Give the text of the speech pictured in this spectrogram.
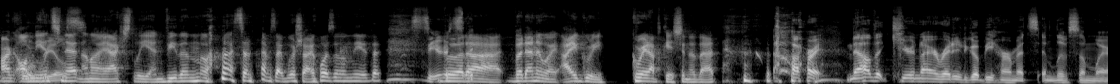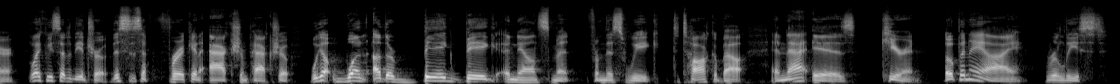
aren't for on the reals. internet. And I actually envy them. Sometimes I wish I wasn't on the internet. Seriously. But, uh, but anyway, I agree. Great application of that. All right. Now that Kieran and I are ready to go be hermits and live somewhere, like we said in the intro, this is a freaking action packed show. We got one other big, big announcement from this week to talk about, and that is Kieran. OpenAI released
